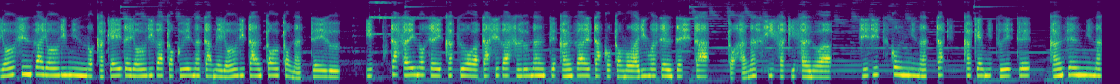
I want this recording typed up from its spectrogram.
両親が料理人の家系で料理が得意なため料理担当となっている。一夫多妻の生活を私がするなんて考えたこともありませんでした、と話す久崎さんは、事実婚になったきっかけについて、完全に流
